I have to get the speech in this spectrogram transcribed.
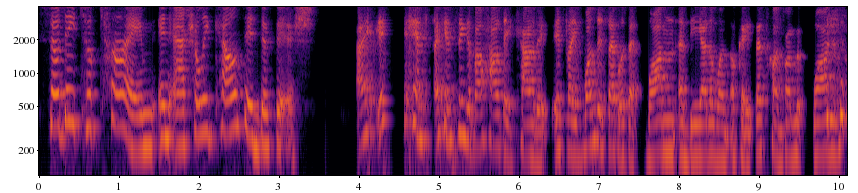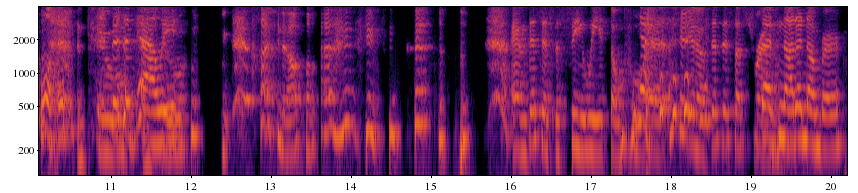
So they took time and actually counted the fish. I, I can I can think about how they counted. It's like one disciple said one and the other one. Okay, let's confirm it. One and two. There's a tally. I know. and this is the seaweed. Don't pull it. You know, this is a shrimp. That's not a number.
